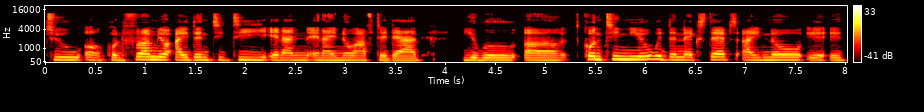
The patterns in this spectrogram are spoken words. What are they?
to uh, confirm your identity, and I, and I know after that you will uh continue with the next steps. I know it, it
